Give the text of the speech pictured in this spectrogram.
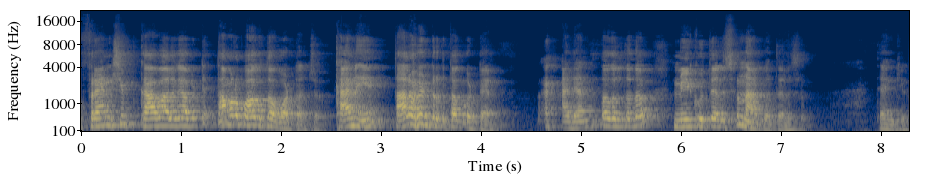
ఫ్రెండ్షిప్ కావాలి కాబట్టి తమలపాకుతో కొట్టచ్చు. కానీ తల వెంట్రుకతో కొట్టారు. అది ఎంత తగులుతుందో మీకు తెలుసు నాకు తెలుసు. థ్యాంక్ యూ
